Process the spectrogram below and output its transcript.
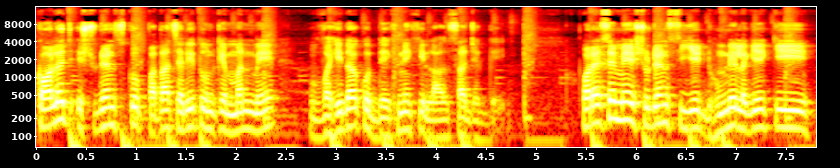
कॉलेज स्टूडेंट्स को पता चली तो उनके मन में वहीदा को देखने की लालसा जग गई। और ऐसे में स्टूडेंट्स ये ढूँढने लगे कि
